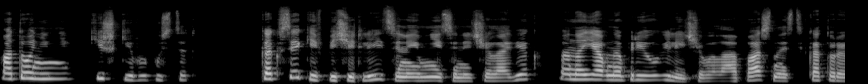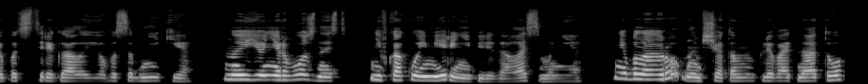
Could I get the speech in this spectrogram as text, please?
а то они мне кишки выпустят. Как всякий впечатлительный и мнительный человек, она явно преувеличивала опасность, которая подстерегала ее в особняке, но ее нервозность ни в какой мере не передалась мне. Мне было ровным счетом наплевать на то,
